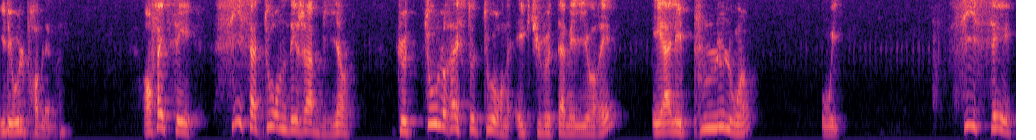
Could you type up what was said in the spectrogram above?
Il est où le problème? En fait, c'est si ça tourne déjà bien, que tout le reste tourne et que tu veux t'améliorer et aller plus loin, oui. Si c'est,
